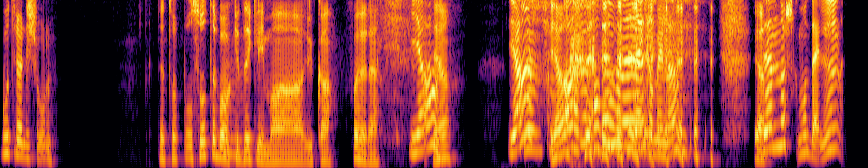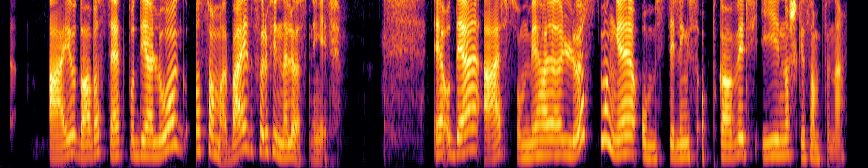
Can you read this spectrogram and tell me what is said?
god tradisjon. Nettopp. Og så tilbake mm. til klimauka. Få høre. Ja. ja. Ja, ja. Altså, pass over til deg, Camilla. ja. Den norske modellen er jo da basert på dialog og samarbeid for å finne løsninger. Eh, og det er sånn vi har løst mange omstillingsoppgaver i norske samfunnet.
